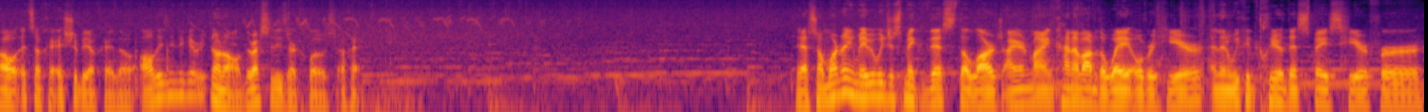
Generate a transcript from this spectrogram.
Oh, it's okay. It should be okay though. All these need to get re no no. The rest of these are closed. Okay. Yeah, so I'm wondering maybe we just make this the large iron mine kind of out of the way over here, and then we could clear this space here for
